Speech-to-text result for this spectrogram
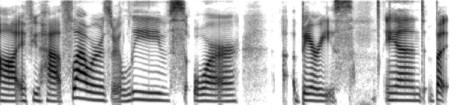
uh, if you have flowers or leaves or uh, berries and but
